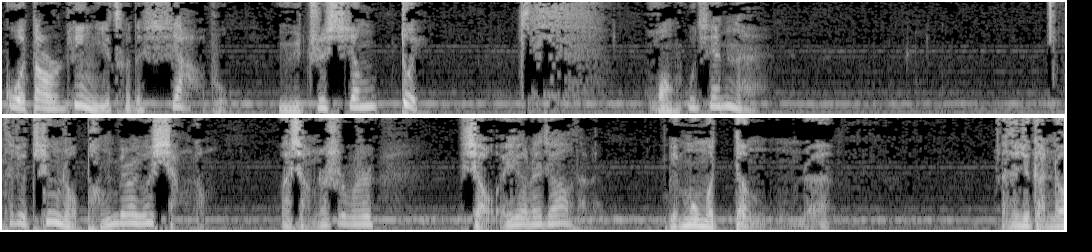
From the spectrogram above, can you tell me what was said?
过道另一侧的下铺。与之相对，恍惚间呢，他就听着旁边有响动，啊，想着是不是小 A 要来叫他了，便默默等着。他就感到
